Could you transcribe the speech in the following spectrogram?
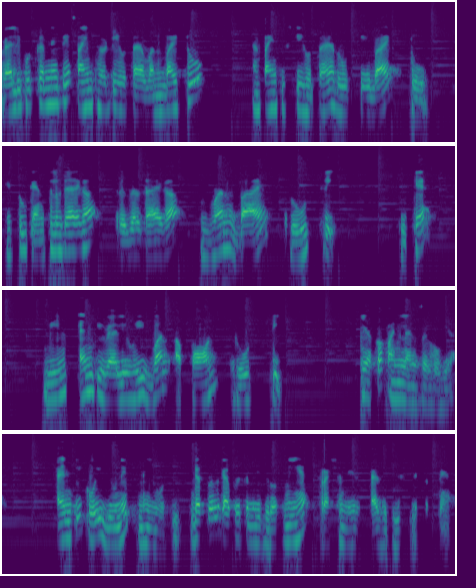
वैल्यू पुट करने पे साइन थर्टी होता है one by two and sine sixty होता है रूट थ्री बाय टू। ये टू कैंसिल हो जाएगा, रिज़ल्ट आएगा वन बाय रूट थ्री। ठीक है? मीन एन की वैल्यू हुई वन अपॉन रूट थ्री। ये आपका फाइनल आंसर हो गया। एन की कोई यूनिट नहीं होती। डेसिमल कैलकुलेट करने की ज़रूरत नहीं है, फ्रैक्शन में एज इट इज़ लिख सकते हैं।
